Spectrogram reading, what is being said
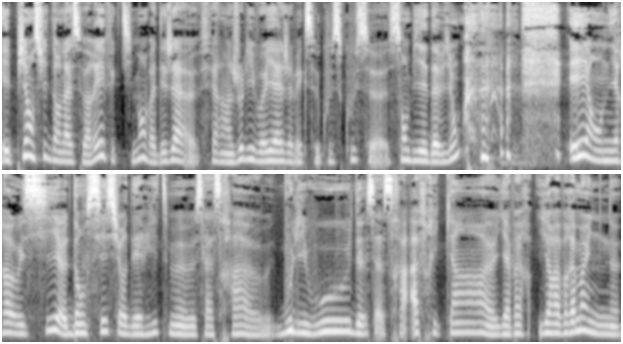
Et puis ensuite dans la soirée, effectivement, on va déjà faire un joli voyage avec ce couscous sans billet d'avion. et on ira aussi danser sur des rythmes. Ça sera Bollywood, ça sera africain. Il y, avait, il y aura vraiment une,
